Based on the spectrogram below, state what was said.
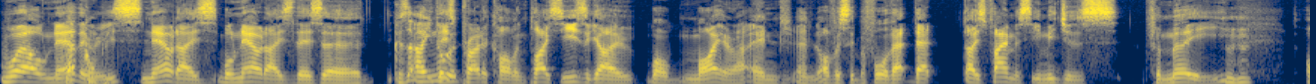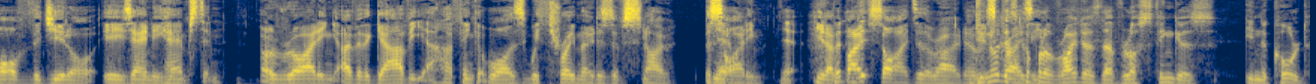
Well, now That there compli- is nowadays. Well, nowadays there's a 'Cause I know there's it- protocol in place. Years ago, well, my era, and and obviously before that, that those famous images for me Mm-hmm. of the Giro is Andy Hampsten riding over the Gavia, I think it was, with three meters of snow beside him. Yeah. You know, But both the- sides of the road. It Do you know there's a couple of riders that have lost fingers in the cold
